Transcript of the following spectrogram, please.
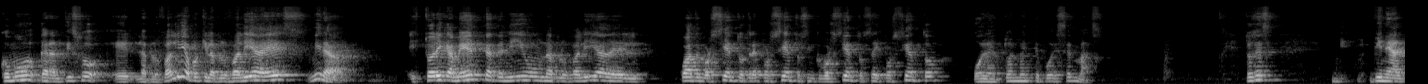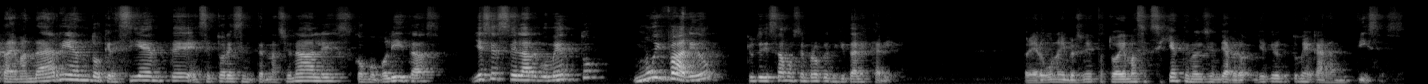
¿cómo garantizo eh, la plusvalía? Porque la plusvalía es, mira, históricamente ha tenido una plusvalía del 4%, 3%, 5%, 6%, o eventualmente puede ser más. Entonces, viene alta demanda de arriendo, creciente, en sectores internacionales, cosmopolitas, y ese es el argumento muy válido que utilizamos en Brokers Digitales Caribe. Pero hay algunos inversionistas todavía más exigentes que nos dicen, ya, pero yo quiero que tú me garantices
